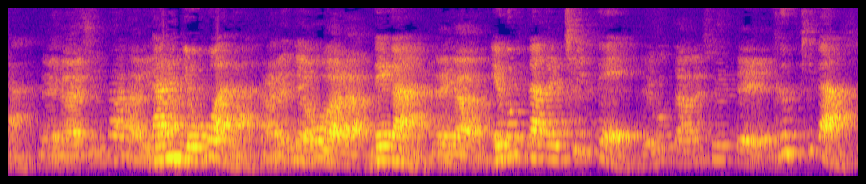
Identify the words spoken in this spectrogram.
심판하리라. 내가 심판하리라. 나는 여호와라. 나는 여호와라. 내가 내가 애굽 땅을 칠때그 애굽 땅을 칠 때 그 피가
